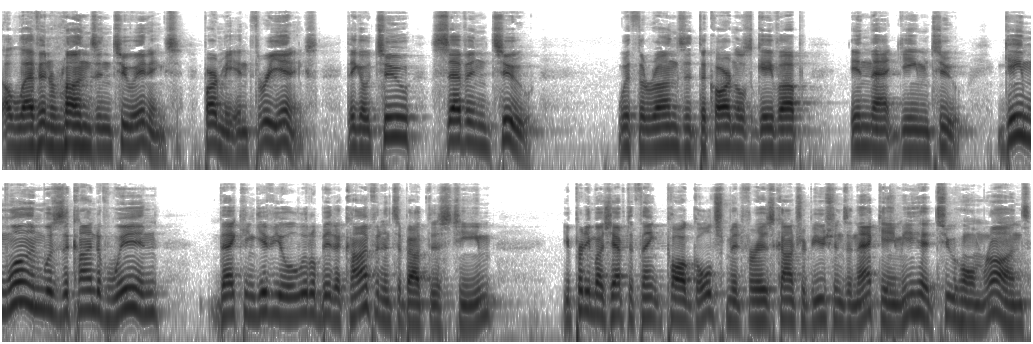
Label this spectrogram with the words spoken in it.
11 runs in two innings pardon me, in three innings. They go 2 7 2 with the runs that the Cardinals gave up in that game, two. Game one was the kind of win that can give you a little bit of confidence about this team. You pretty much have to thank Paul Goldschmidt for his contributions in that game. He hit two home runs.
